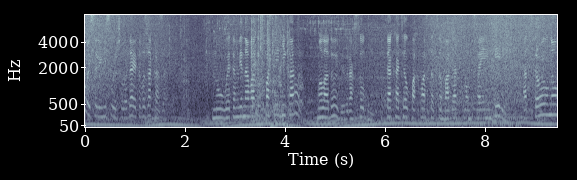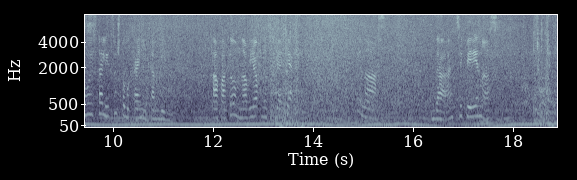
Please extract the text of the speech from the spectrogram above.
Хойселе не слышала до этого заказа. Ну, в этом виноват их последний король. Молодой, безрассудный. Так хотел похвастаться богатством своей империи. Отстроил новую столицу, чтобы хранить там бивень. А потом навлек на себя Персию. И нас. Да, теперь и нас.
